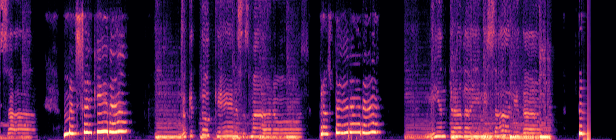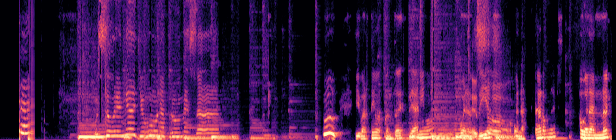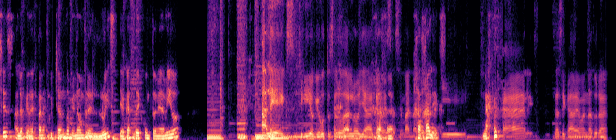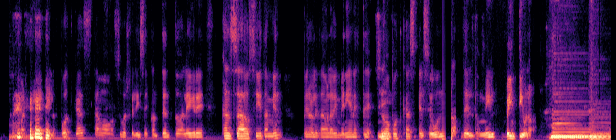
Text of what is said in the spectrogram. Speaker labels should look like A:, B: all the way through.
A: promesa.
B: Me seguirá,
A: Lo que toquen esas manos,
B: prosperará.
A: mi entrada y mi salida. Pues sobre mí hay una promesa.
B: Uh, y partimos con todo este ánimo. Buenos
A: Eso.
B: días, buenas tardes o buenas noches a los que nos están escuchando. Mi nombre es Luis y acá estoy junto a mi amigo.
A: Alex, chiquillo, qué gusto saludarlo. Ya cada vez se hace más natural
B: Alex.
A: aquí. Jaja, Alex. Se hace cada vez más natural compartir los podcasts. Estamos súper felices, contentos, alegres, cansados, sí, también. Pero les damos la bienvenida en este
B: Sí.
A: nuevo podcast, el segundo del 2021.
